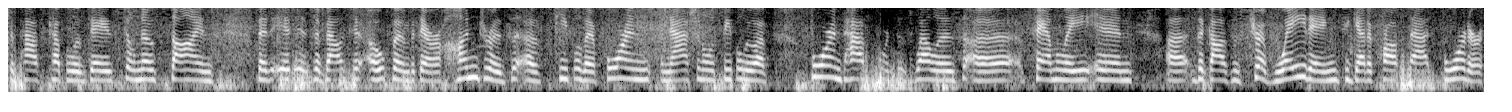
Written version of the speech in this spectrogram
the past couple of days. Still no signs that it is about to open, but there are hundreds of people there, foreign nationals, people who have foreign passports, as well as uh, family in uh, the Gaza Strip, waiting to get across that border.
